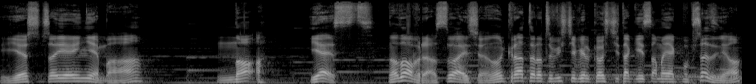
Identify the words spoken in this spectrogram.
Jeszcze jej nie ma. No, jest. No dobra, słuchajcie, no krater oczywiście wielkości takiej samej jak poprzednio,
